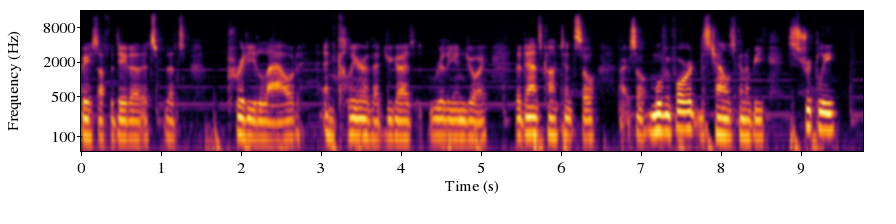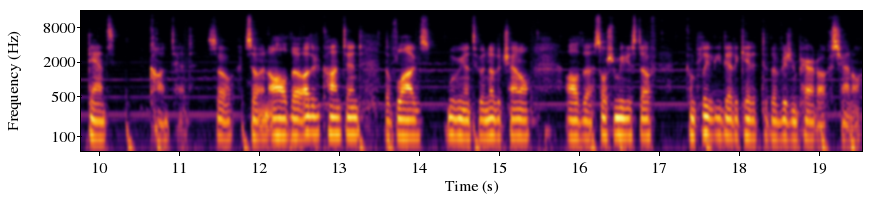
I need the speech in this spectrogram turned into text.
based off the data, it's that's pretty loud and clear that you guys really enjoy the dance content. So, all right, so moving forward, this channel is going to be strictly dance content. So, so and all the other content, the vlogs, moving on to another channel, all the social media stuff, completely dedicated to the Vision Paradox channel.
